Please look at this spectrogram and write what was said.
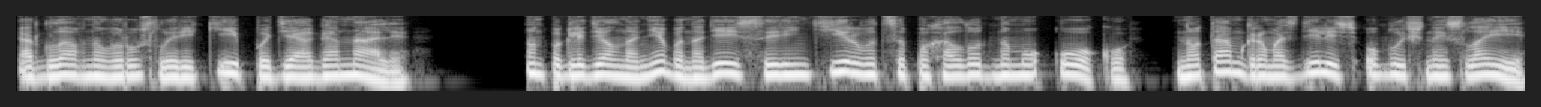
От главного русла реки по диагонали. Он поглядел на небо, надеясь сориентироваться по холодному оку — но там громоздились облачные слои,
